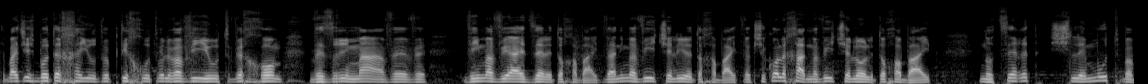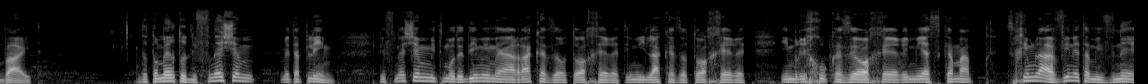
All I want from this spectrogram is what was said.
זה בית שיש בו יותר חיות ופתיחות ולבביות וחום וזרימה, ו- ו- והיא מביאה את זה לתוך הבית, ואני מביא את שלי לתוך הבית, וכשכל אחד מביא את שלו לתוך הבית, נוצרת שלמות בבית. זאת אומרת, עוד לפני שהם מטפלים. לפני שהם מתמודדים עם הערה כזאת או אחרת, עם מילה כזאת או אחרת, עם ריחוק כזה או אחר, עם אי הסכמה, צריכים להבין את המבנה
